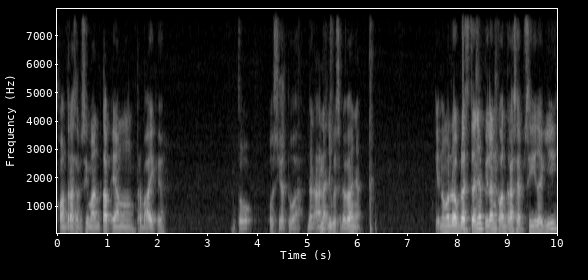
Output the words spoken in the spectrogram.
kontrasepsi mantap yang terbaik ya. Untuk usia tua. Dan anak juga sudah banyak. Oke, nomor 12 ditanya pilihan kontrasepsi lagi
